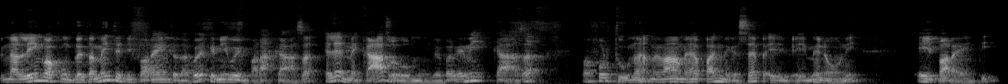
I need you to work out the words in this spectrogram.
una lingua completamente differente da quella che mi vuoi imparare a casa, e lei è me caso comunque, perché mi casa, per fortuna, mia mamma mio papà mi sempre, e, e i miei e i parenti,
